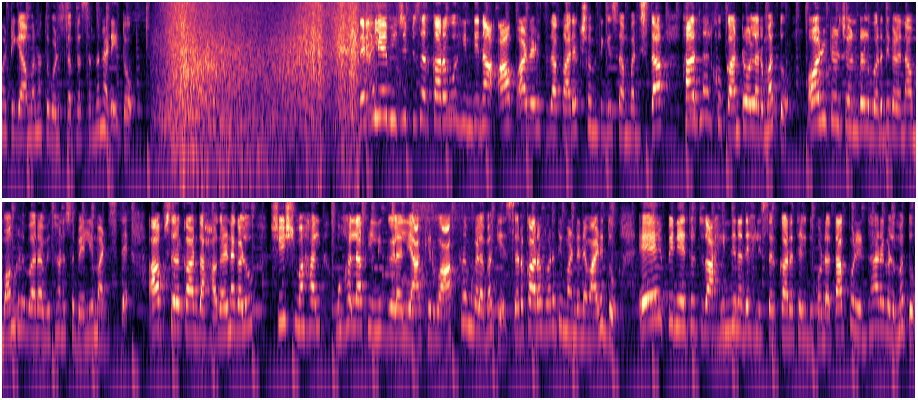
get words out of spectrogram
ಮಟ್ಟಿಗೆ ಅಮಾನತುಗೊಳಿಸಿದ ಪ್ರಸಂಗ ನಡೆಯಿತು. ದೆಹಲಿಯ ಬಿಜೆಪಿ ಸರ್ಕಾರವು ಹಿಂದಿನ ಆಪ್ ಆಡಳಿತದ ಕಾರ್ಯಕ್ಷಮತೆಗೆ ಸಂಬಂಧಿಸಿದ ಹದಿನಾಲ್ಕು ಕಂಟ್ರೋಲರ್ ಮತ್ತು ಆಡಿಟರ್ ಜನರಲ್ ವರದಿಗಳನ್ನು ಮಂಗಳವಾರ ವಿಧಾನಸಭೆಯಲ್ಲಿ ಮಂಡಿಸಿದೆ. ಆಪ್ ಸರ್ಕಾರದ ಹಗರಣಗಳು, ಶೀಶ್ ಮಹಲ್, ಮೊಹಲ್ಲಾ ಕ್ಲಿನಿಕ್ಗಳಲ್ಲಿ ಹಾಕಿರುವ ಅಕ್ರಮಗಳ ಬಗ್ಗೆ ಸರ್ಕಾರ ವರದಿ ಮಂಡನೆ ಮಾಡಿದ್ದು, ಎಎಪಿ ನೇತೃತ್ವದ ಹಿಂದಿನ ದೆಹಲಿ ಸರ್ಕಾರ ತೆಗೆದುಕೊಂಡ ತಪ್ಪು ನಿರ್ಧಾರಗಳು ಮತ್ತು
